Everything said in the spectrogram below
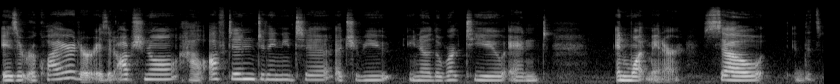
is it required or is it optional? How often do they need to attribute, you know, the work to you, and in what manner? So it's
